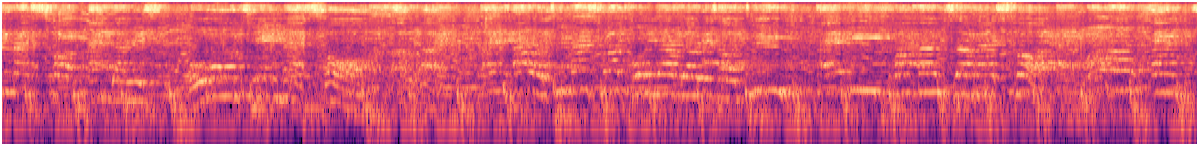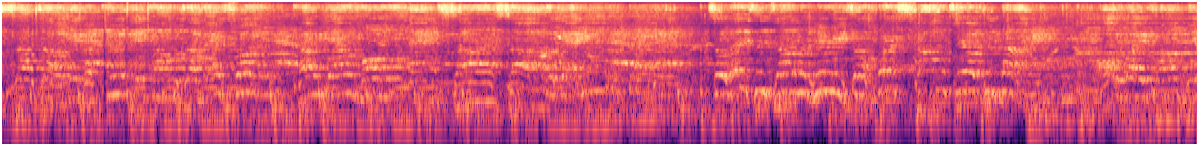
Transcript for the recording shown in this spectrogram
Chicken mascot, and there is OG mascot. All right. And have the two mascot moving down. There is our two A'Famosa mascot, Mom and Sasa. Okay, the two A'Famosa mascot coming down, Mom and Sasa. Okay. So, ladies and gentlemen, here is our first cocktail tonight. All the way from the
